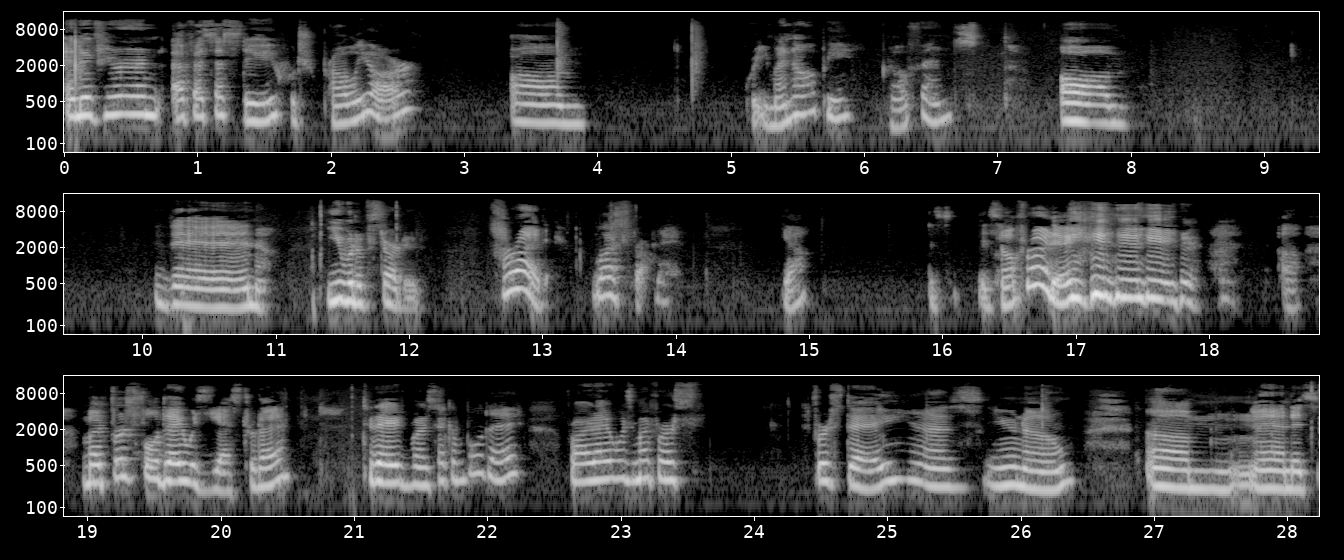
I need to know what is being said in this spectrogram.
And if you're in FSSD, which you probably are, um, or you might not be, no offense, um, then you would have started Friday, last Friday. It's it's not Friday. uh, my first full day was yesterday. Today is my second full day. Friday was my first first day, as you know. Um, and it's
